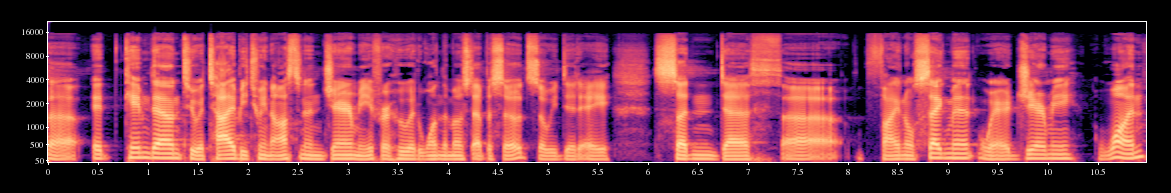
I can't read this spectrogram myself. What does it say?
uh, it came down to a tie between Austin and Jeremy for who had won the most episodes. So we did a sudden death uh, final segment where Jeremy won.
